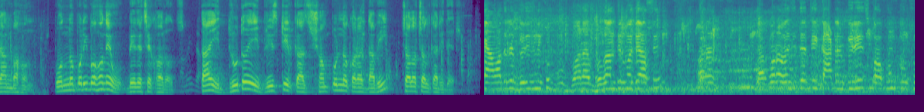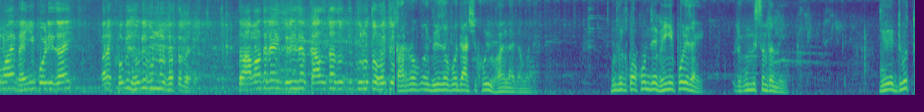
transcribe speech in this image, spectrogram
যানবাহন। পণ্য পরিবহনেও বেড়েছে খরচ। তাই দ্রুত এই ব্রিজটির কাজ সম্পূর্ণ করার দাবি চলাচলকারীদের। আমাদের ব্রিজ নিয়ে খুব মানে ভোগান্তির মধ্যে আছে। মানে তারপরে হয়েছে যে কাঠের ব্রিজ কখন কোন সময় ভেঙে পড়ে যায় মানে খুবই ঝুঁকিপূর্ণ ভেতরে। তো আমাদের এই ব্রিজের কাজটা যদি দ্রুত হইতো কাঠের ওপর ব্রিজের উপর দিয়ে আসতে খুবই ভয় লাগে আমাদের। আমাদের কখন যে ভেঙে পড়ে যায় এটা কোনো নিশ্চিন্ত নেই। যে দূরত্ব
